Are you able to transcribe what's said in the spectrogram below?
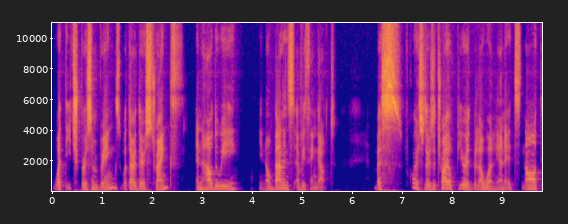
what each person brings, what are their strengths, and how do we, you know, balance everything out. But of course, there's a trial period بالأول and it's not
